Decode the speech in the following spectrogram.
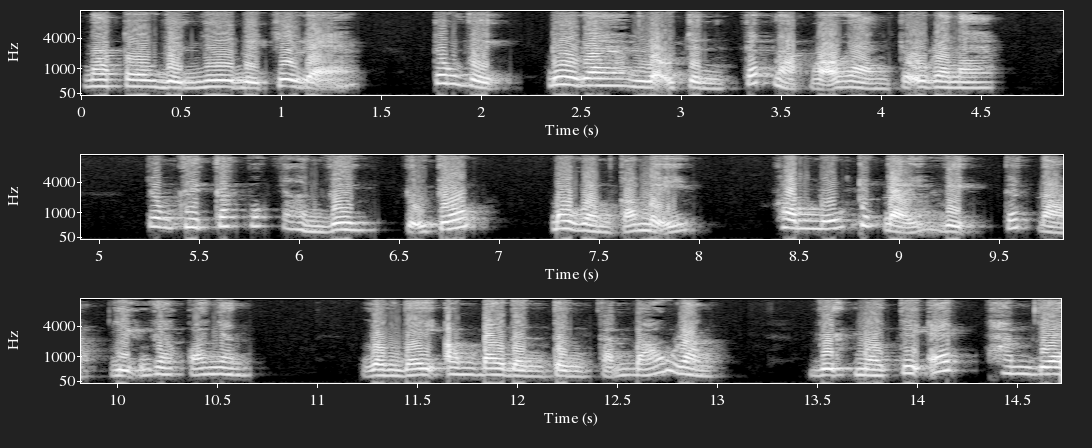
NATO dường như bị chia rẽ trong việc đưa ra lộ trình kết nạp rõ ràng cho Ukraine, trong khi các quốc gia thành viên chủ chốt, bao gồm cả Mỹ, không muốn thúc đẩy việc kết nạp diễn ra quá nhanh. Gần đây ông Biden từng cảnh báo rằng việc mời Kiev tham gia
